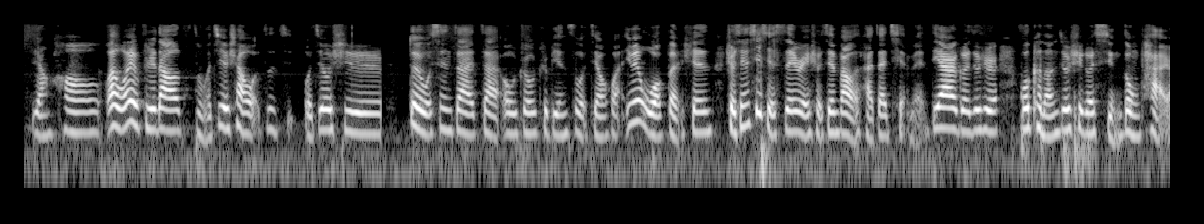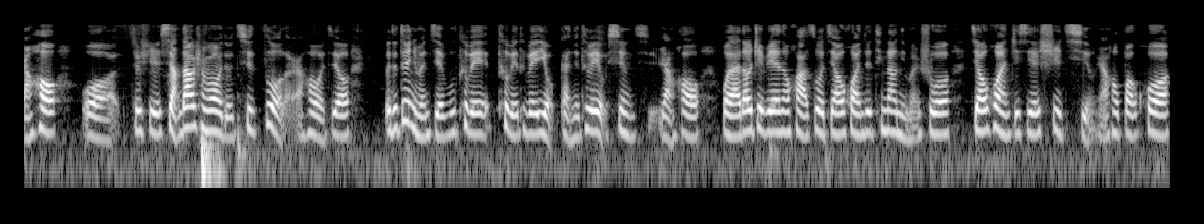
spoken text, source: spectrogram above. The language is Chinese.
然后哎，我也不知道怎么介绍我自己，我就是对我现在在欧洲这边做交换，因为我本身首先谢谢 Siri，首先把我排在前面，第二个就是我可能就是个行动派，然后我就是想到什么我就去做了，然后我就。我就对你们节目特别特别特别有感觉，特别有兴趣。然后我来到这边的话做交换，就听到你们说交换这些事情，然后包括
